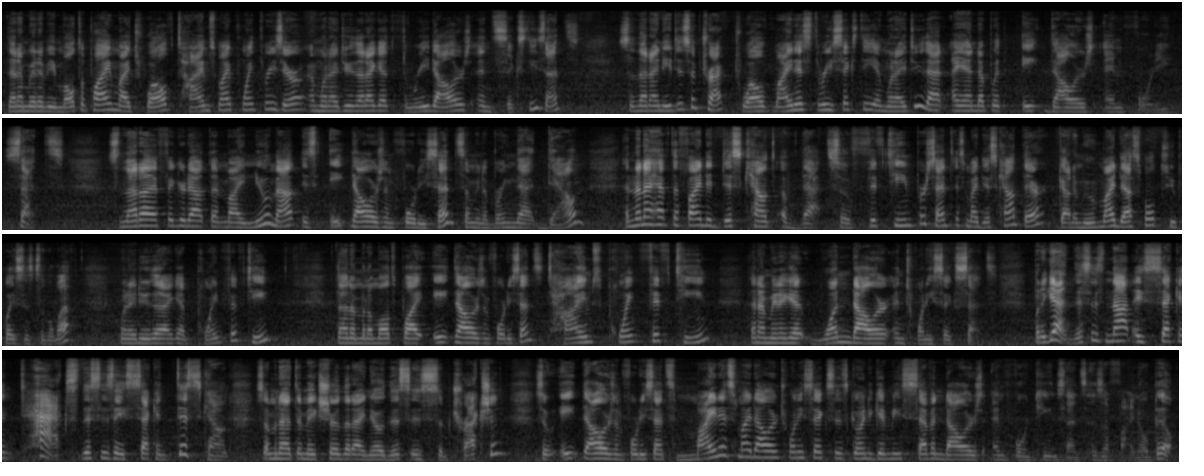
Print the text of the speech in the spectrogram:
Then I'm going to be multiplying my 12 times my 0.30. And when I do that, I get $3.60. So then I need to subtract 12 minus 360, and when I do that, I end up with $8.40. So now that I've figured out that my new amount is $8.40, I'm going to bring that down. And then I have to find a discount of that. So 15% is my discount there. Got to move my decimal two places to the left. When I do that, I get 0.15. Then I'm to multiply $8.40 times 0.15, and I'm going to get $1.26. But again, this is not a second tax. This is a second discount. So I'm going to have to make sure that I know this is subtraction. So $8.40 minus my $1.26 is going to give me $7.14 as a final bill.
